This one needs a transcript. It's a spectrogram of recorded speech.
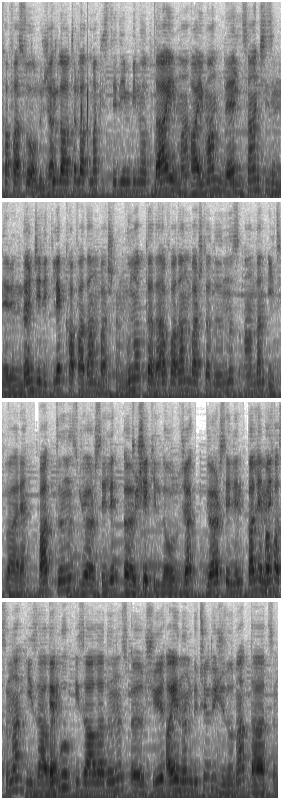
kafası olacak. Şurada hatırlatmak istediğim bir not daima hayvan ve insan çizimlerinde öncelikle kafadan başlanır. Bu noktada kafadan başladığınız andan itibaren baktığınız görseli ölçü şu şekilde olacak. Görselin kalemi kafasına hizalayın. Ve bu hizaladığınız ölçüyü ayının bütün vücuduna dağıtın.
